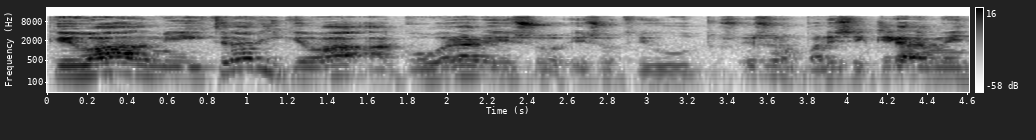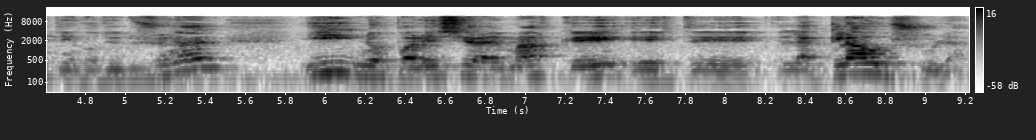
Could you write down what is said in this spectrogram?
que va a administrar y que va a cobrar esos, esos tributos. Eso nos parece claramente inconstitucional y nos parece además que este, la cláusula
